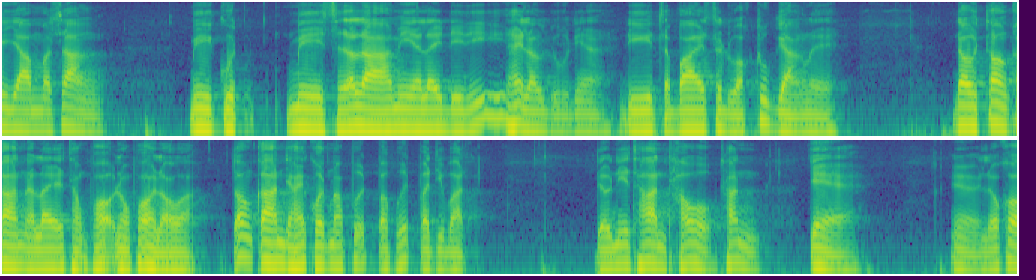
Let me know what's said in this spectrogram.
ยายามมาสร้างมีกุฏมีศาลามีอะไรดีๆให้เราอยู่เนี่ย ดีสบายสะดวกทุกอย่างเลย เราต้องการอะไรทางพ่อหลวงพ่อเราอะต้องการอยากให้คนมาพึ่ประพฤติปฏิบัติ เดี๋ยวนี้ท่านเท่าท่าน แก่แล้วก็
